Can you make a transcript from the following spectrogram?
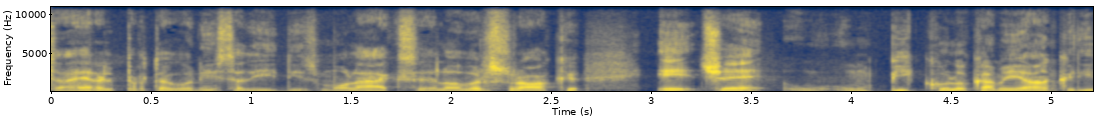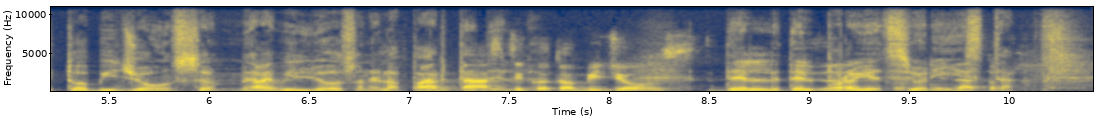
era il protagonista di, di Small Axe e Lovers Rock e c'è un, un, piccolo cameo anche di Toby Jones meraviglioso nella parte Fantastico del, Toby Jones. del, del esatto, proiezionista. Esatto.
